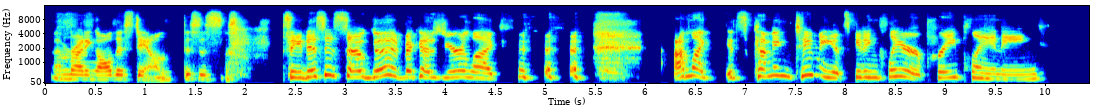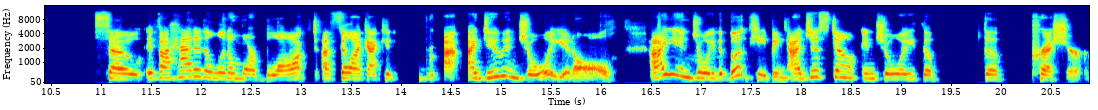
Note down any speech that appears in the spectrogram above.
I'm writing all this down. This is, see, this is so good because you're like, I'm like, it's coming to me. It's getting clear pre planning. So if I had it a little more blocked, I feel like I could I, I do enjoy it all. I enjoy the bookkeeping. I just don't enjoy the the pressure.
